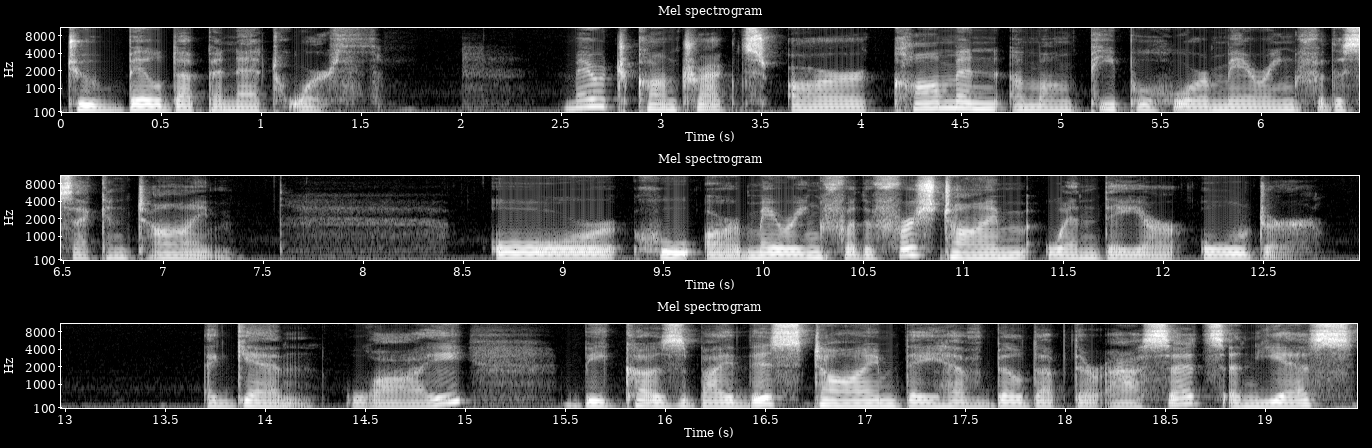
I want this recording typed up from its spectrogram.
to build up a net worth. Marriage contracts are common among people who are marrying for the second time or who are marrying for the first time when they are older. Again, why? Because by this time they have built up their assets, and yes,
